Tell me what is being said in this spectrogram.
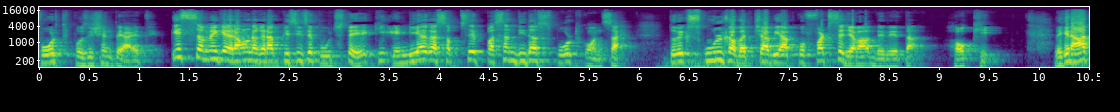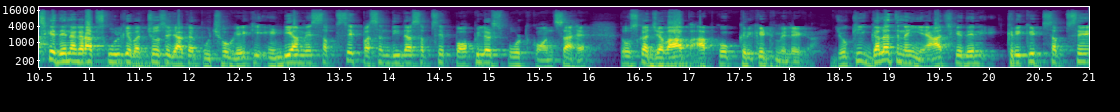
फोर्थ पोजीशन पे आए थे। इस समय के अराउंड अगर आप किसी से पूछते कि इंडिया का सबसे पसंदीदा स्पोर्ट कौन सा है तो एक स्कूल का बच्चा भी आपको फट से जवाब दे देता, हॉकी। लेकिन आज के दिन अगर आप स्कूल के बच्चों से जाकर पूछोगे कि इंडिया में सबसे पसंदीदा, सबसे पॉपुलर स्पोर्ट कौन सा है तो उसका जवाब आपको क्रिकेट मिलेगा, जो कि गलत नहीं है। आज के दिन क्रिकेट सबसे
